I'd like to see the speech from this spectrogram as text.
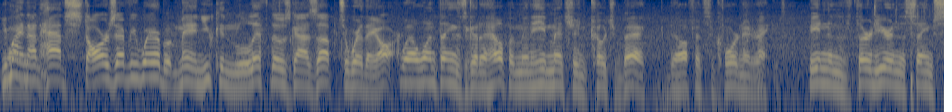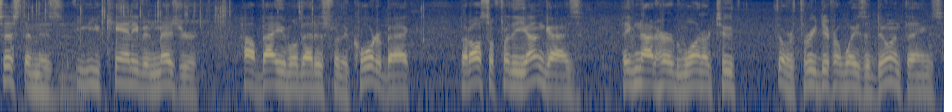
you right. might not have stars everywhere, but man, you can lift those guys up to where they are. Well, one thing that's going to help him, and he mentioned Coach Beck, the offensive coordinator. Right. Being in the third year in the same system is you can't even measure how valuable that is for the quarterback, but also for the young guys. They've not heard one or two or three different ways of doing things.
